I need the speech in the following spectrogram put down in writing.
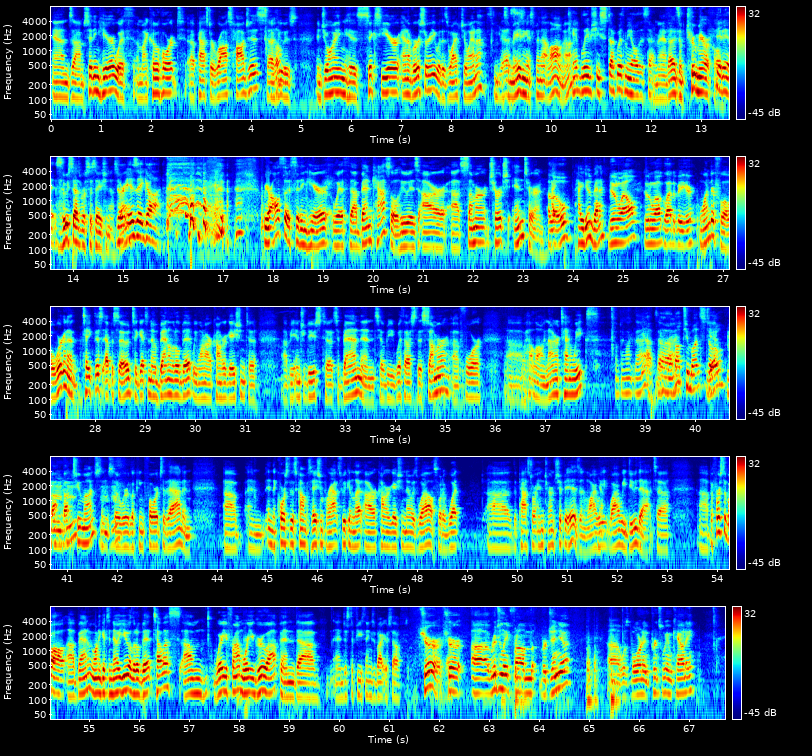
And I'm sitting here with my cohort, uh, Pastor Ross Hodges, uh, who is enjoying his six year anniversary with his wife Joanna. It's, Yes. it's amazing it's been that long, huh? I can't believe she stuck with me all this time. Man, that is a true miracle. It is. Who says we're cessationists? There right? is a God. We are also sitting here with uh, Ben Castle, who is our uh, summer church intern. Hello. How, how you doing, Ben? Doing well. Doing well. Glad to be here. Wonderful. We're going to take this episode to get to know Ben a little bit. We want our congregation to uh, be introduced to, to Ben, and he'll be with us this summer uh, for uh, how long? Nine or ten weeks, something like that. Yeah, that uh, right? about two months Yeah, total. about, about two months, and so we're looking forward to that. And uh, and in the course of this conversation, perhaps we can let our congregation know as well, sort of what uh, the pastoral internship is and why we Yeah. why we do that. Uh, uh, but first of all, uh, Ben, we want to get to know you a little bit. Tell us um, where you're from, where you grew up, and uh, and just a few things about yourself. Sure, sure. Uh, originally from Virginia, uh, was born in Prince William County,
